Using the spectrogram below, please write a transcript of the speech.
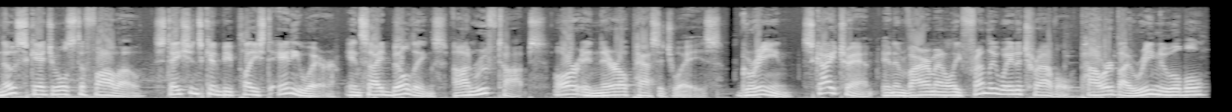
No schedules to follow. Stations can be placed anywhere inside buildings, on rooftops, or in narrow passageways. Green. SkyTran, an environmentally friendly way to travel, powered by renewable,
